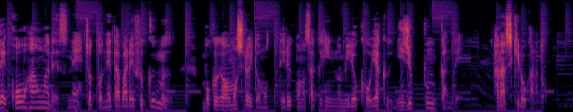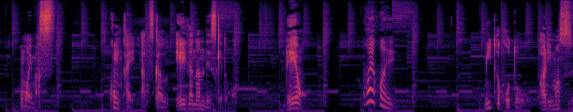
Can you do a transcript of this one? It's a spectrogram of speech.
で、後半はですね、ちょっとネタバレ含む僕が面白いと思っているこの作品の魅力を約20分間で話し切ろうかなと思います。今回扱う映画なんですけども、レオン。はいはい。見たことあります？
